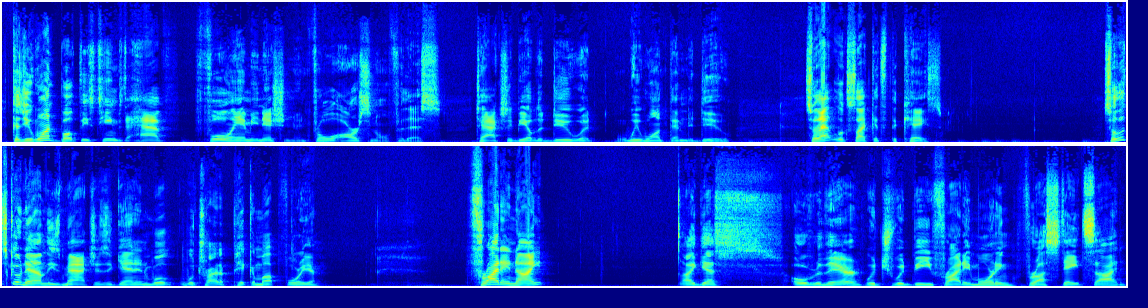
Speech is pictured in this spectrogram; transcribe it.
Because you want both these teams to have full ammunition and full arsenal for this to actually be able to do what we want them to do. So that looks like it's the case. So let's go down these matches again, and we'll we'll try to pick them up for you. Friday night, I guess over there, which would be Friday morning for us stateside.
